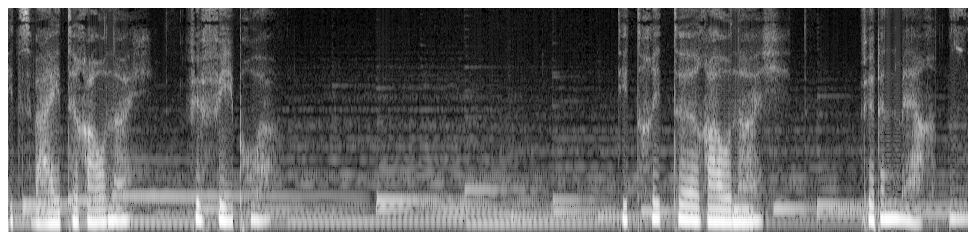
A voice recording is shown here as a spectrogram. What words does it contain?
Die zweite Rauhnacht für Februar. Die dritte Rauhnacht für den März.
